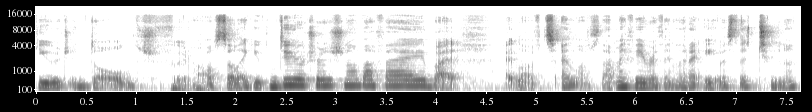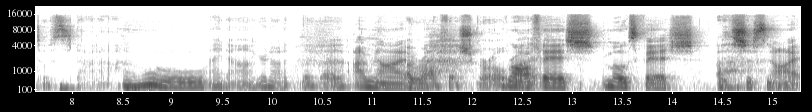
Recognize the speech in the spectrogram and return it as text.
huge indulge food hall. So like you can do your traditional buffet, but I loved I loved that. My favorite thing that I ate was the tuna tostada. Oh, I know you're not a, like a, I'm not a raw fish girl. raw fish, most fish. It's just not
